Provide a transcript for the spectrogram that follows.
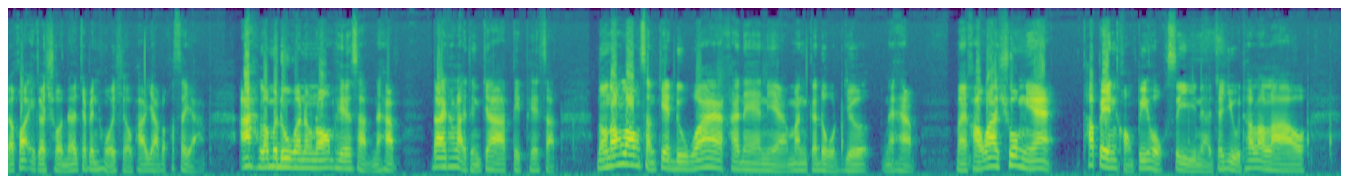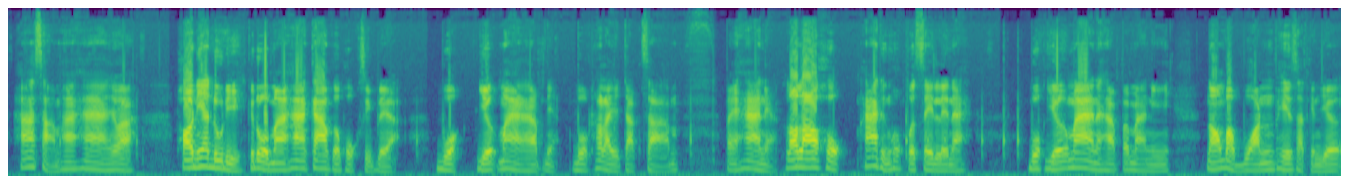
แล้วก็เอกชนแล้วจะเป็นหัวเฉียวพายัพแล้วก็สยามอะเรามาดูกันน้องๆเภสัชนะครับได้เท่าไหร่ถึงจะติดเภสัชน้องๆลองสังเกตดูว่าคะแนนเนี่ยมันกระโดดเยอะนะครับ หมายความว่าช่วงเนี้ยถ้าเป็นของปี 64เนี่ยจะอยู่เท่าราวๆ53 55 ใช่ป่ะพอเนี้ยดูดิกระโดดมา 59เกือบ60 เลยอะบวกเยอะมากครับเนี่ยบวกเท่าไหร่จาก 3 ไป 5 เนี่ยราวๆ6 5ถึง6%เลยนะ บวกเยอะมากนะครับ ประมาณนี้ น้องแบบวอนเภสัชกันเยอะ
